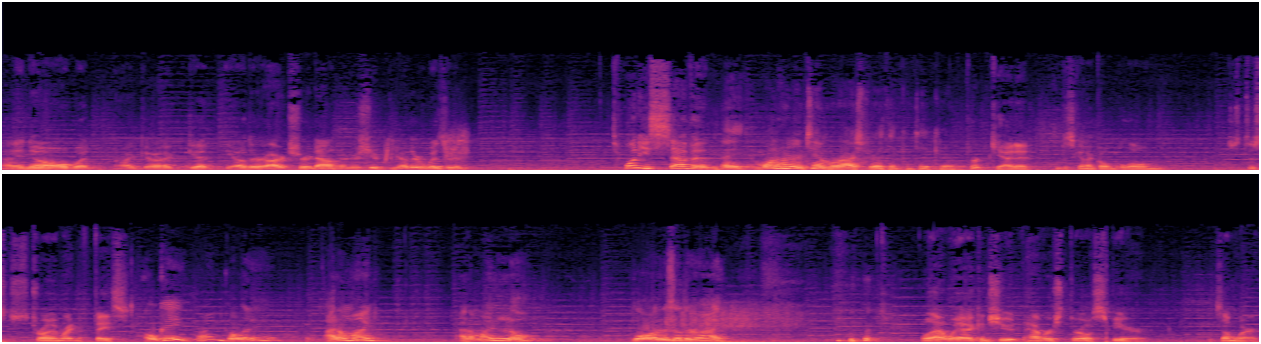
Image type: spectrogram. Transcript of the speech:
I know, but I gotta get the other archer down there to shoot the other wizard. 27? Hey, 110 Mirage Spear I think can take care of it. Forget it. I'm just gonna go blow him. Just, just destroy him right in the face. Okay, fine, go right ahead. I don't mind. I don't mind at all. Blow out his other eye. Well, that way I can shoot, have her throw a spear somewhere.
